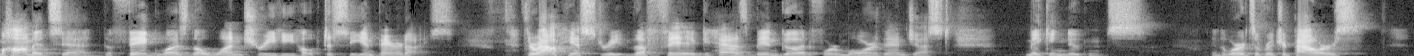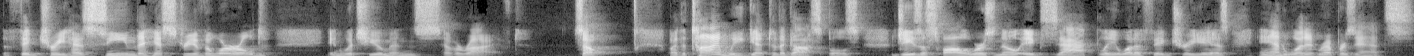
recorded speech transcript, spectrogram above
Muhammad said the fig was the one tree he hoped to see in paradise. Throughout history, the fig has been good for more than just making Newtons. In the words of Richard Powers, the fig tree has seen the history of the world in which humans have arrived. So, by the time we get to the Gospels, Jesus' followers know exactly what a fig tree is and what it represents.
